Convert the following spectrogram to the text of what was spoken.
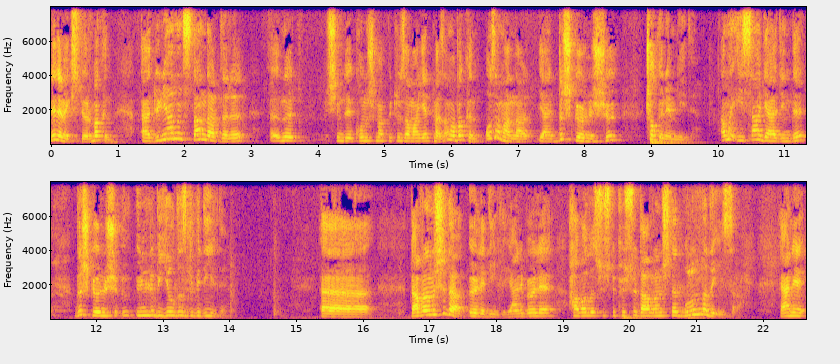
Ne demek istiyorum? Bakın e, dünyanın standartlarını şimdi konuşmak bütün zaman yetmez ama bakın o zamanlar yani dış görünüşü çok önemliydi. Ama İsa geldiğinde dış görünüşü ünlü bir yıldız gibi değildi. Ee, davranışı da öyle değildi. Yani böyle havalı süslü püslü davranışta bulunmadı İsa. Yani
